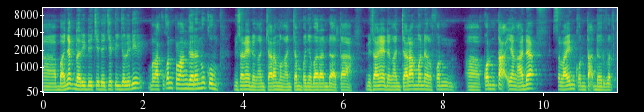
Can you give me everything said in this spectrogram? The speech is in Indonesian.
uh, banyak dari DC-DC pinjol ini melakukan pelanggaran hukum. Misalnya dengan cara mengancam penyebaran data. Misalnya dengan cara menelpon uh, kontak yang ada selain kontak darurat.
